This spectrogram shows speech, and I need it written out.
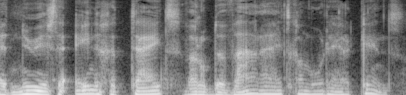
Het nu is de enige tijd waarop de waarheid kan worden herkend.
